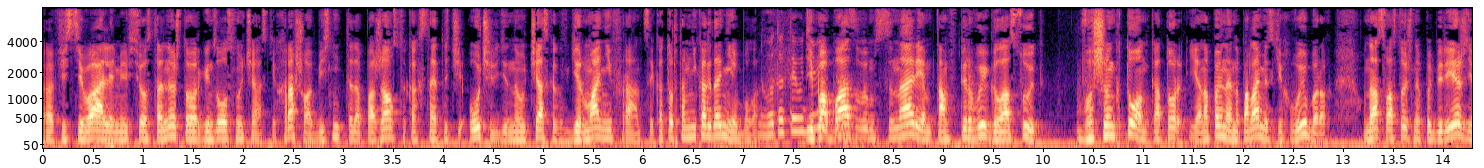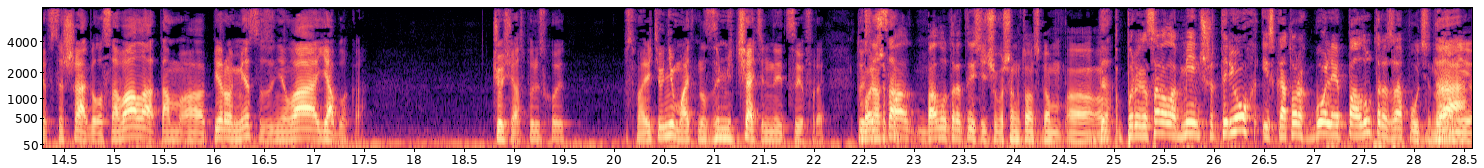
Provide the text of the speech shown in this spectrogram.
э, фестивалями и все остальное, что организовалось на участке. Хорошо, объясните тогда, пожалуйста, как стоят очереди на участках в Германии и Франции, которых там никогда не было. Вот это и, и по базовым сценариям там впервые голосуют Вашингтон, который, я напоминаю, на парламентских выборах у нас восточное побережье в США голосовало, там э, первое место заняла яблоко. Что сейчас происходит? Посмотрите внимательно, замечательные цифры. То Больше есть, на сам... полутора тысяч в Вашингтонском э, да. проголосовало меньше трех, из которых более полутора за Путина. Да, Они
